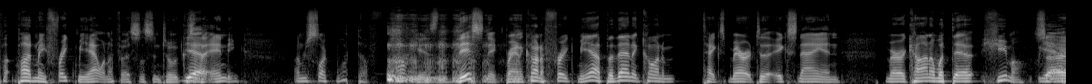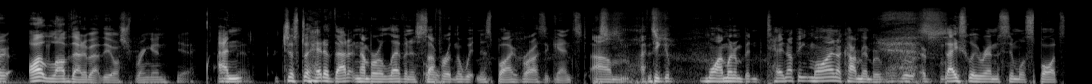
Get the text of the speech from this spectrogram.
p- Pardon me, freaked me out when I first listened to it because Yeah. of the ending. I'm just like, what the fuck is this, Nick Brown? It kind of freaked me out, but then it kind of takes merit to Ixnay and Americana with their humor. So Yeah. I love that about the Offspring, and yeah, And just ahead of that, at number 11 is Suffer in the Witness by Rise Against. Um, I think it, mine would have been 10, I think mine. I can't remember. We were Basically around the similar spots.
